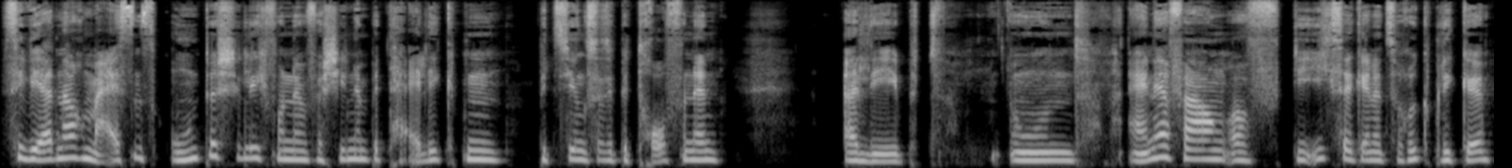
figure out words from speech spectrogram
sie werden auch meistens unterschiedlich von den verschiedenen Beteiligten bzw. Betroffenen erlebt. Und eine Erfahrung, auf die ich sehr gerne zurückblicke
